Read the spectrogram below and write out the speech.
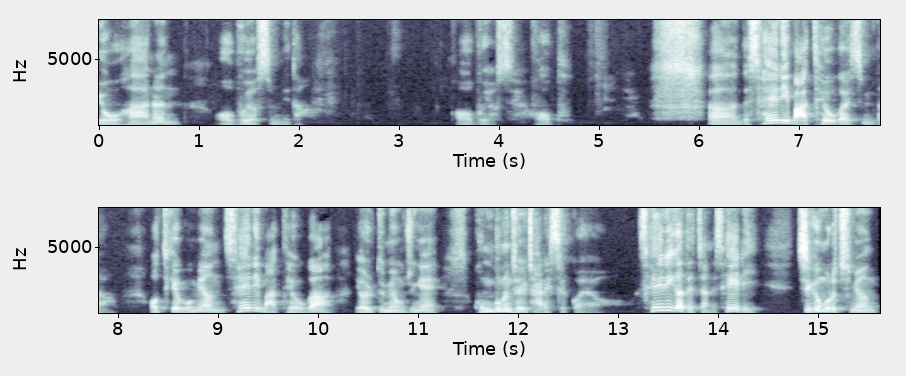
요한은 어부였습니다. 어부였어요. 어부. 아, 근데 세리 마테오가 있습니다. 어떻게 보면 세리 마테오가 12명 중에 공부는 제일 잘했을 거예요. 세리가 됐잖아요. 세리. 지금으로 치면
